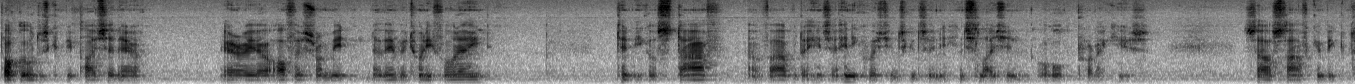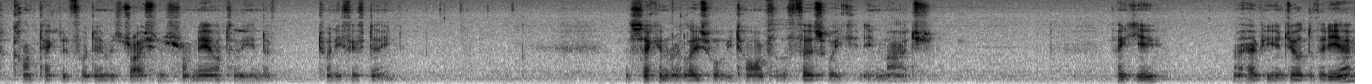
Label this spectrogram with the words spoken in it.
Bulk orders can be placed at our area office from mid-November 2014. Technical staff available to answer any questions concerning installation or product use. Sales staff can be contacted for demonstrations from now to the end of 2015. The second release will be timed for the first week in March. Thank you. I hope you enjoyed the video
